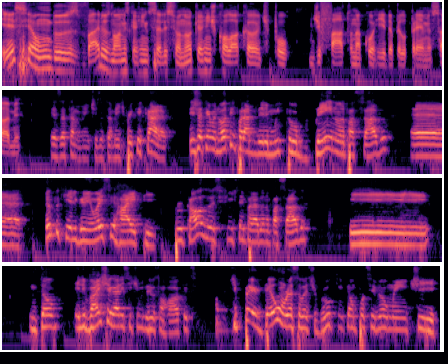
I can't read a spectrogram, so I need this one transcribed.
Esse é um dos vários nomes que a gente selecionou que a gente coloca, tipo, de fato na corrida pelo prêmio, sabe? Exatamente, exatamente. Porque, cara, ele já terminou a temporada dele muito bem no ano passado. É... Tanto que ele ganhou esse hype por causa desse fim de temporada ano passado. E então ele vai chegar nesse time do Houston Rockets, que perdeu um Russell Westbrook, então possivelmente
